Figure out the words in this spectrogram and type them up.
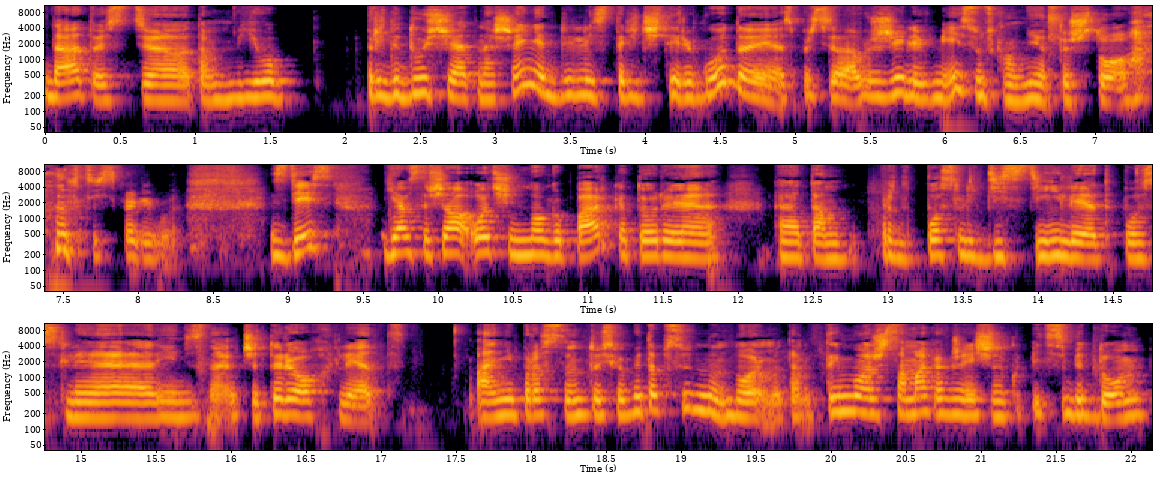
Да, то есть э, там его предыдущие отношения длились 3-4 года. Я спросила, а вы жили вместе? Он сказал, нет, ты что? То есть как бы... Здесь я встречала очень много пар, которые э, там после 10 лет, после, я не знаю, 4 лет, они просто, ну, то есть как бы это абсолютно норма. Там, ты можешь сама как женщина купить себе дом,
